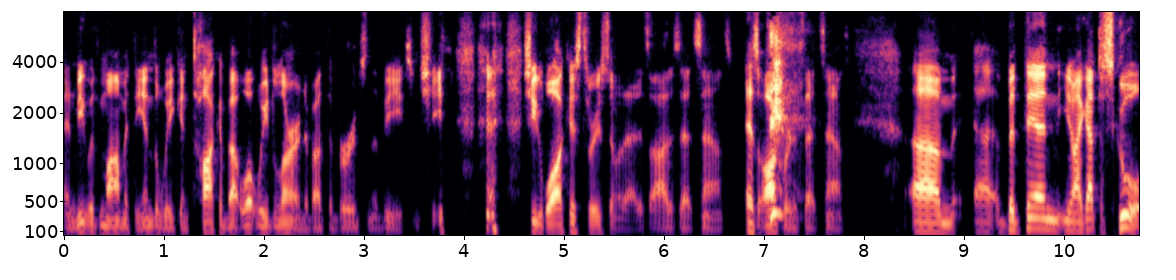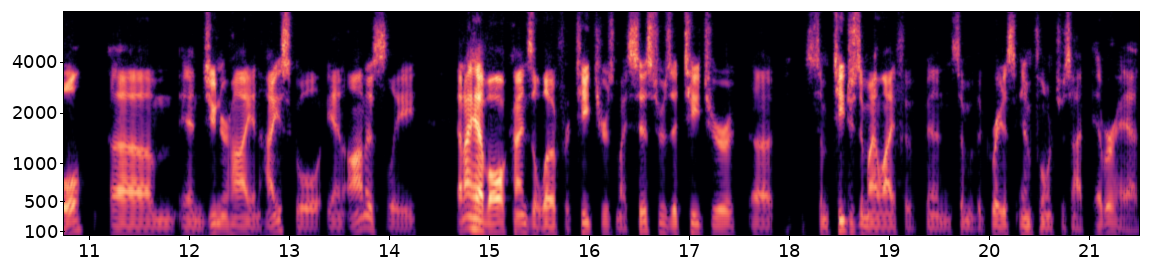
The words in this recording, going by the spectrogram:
and meet with mom at the end of the week and talk about what we'd learned about the birds and the bees. And she she'd walk us through some of that. As odd as that sounds, as awkward as that sounds. Um, uh, but then you know I got to school um, in junior high and high school, and honestly, and I have all kinds of love for teachers. My sister's a teacher. Uh, some teachers in my life have been some of the greatest influencers I've ever had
